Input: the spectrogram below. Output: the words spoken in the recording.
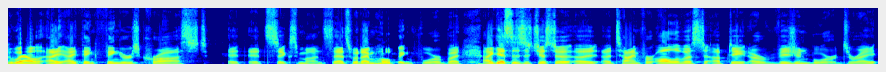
Well, I, I think fingers crossed at, at six months. That's what I'm mm-hmm. hoping for. But I guess this is just a, a, a time for all of us to update our vision boards, right?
